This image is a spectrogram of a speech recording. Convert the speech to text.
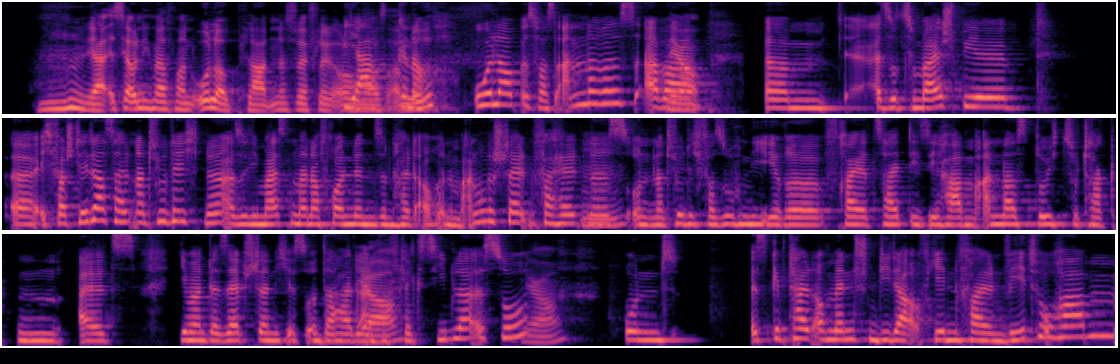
ja, ist ja auch nicht mal, dass man Urlaub plant. Das wäre vielleicht auch noch ja, was genau. anderes. Urlaub ist was anderes, aber Ja. ähm, also zum Beispiel, ich verstehe das halt natürlich, ne? Also die meisten meiner Freundinnen sind halt auch in einem Angestelltenverhältnis Mhm. und natürlich versuchen die ihre freie Zeit, die sie haben, anders durchzutakten als jemand, der selbstständig ist und da halt Ja. einfach flexibler ist so. Ja. Und es gibt halt auch Menschen, die da auf jeden Fall ein Veto haben,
